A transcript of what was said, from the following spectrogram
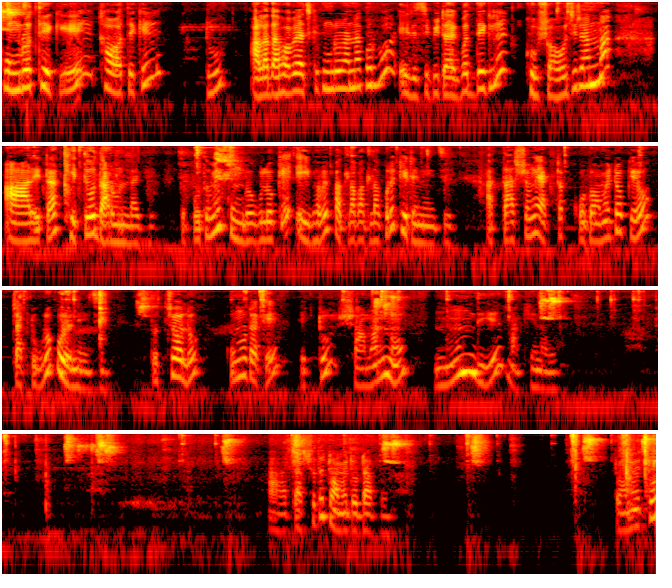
কুমড়ো থেকে, খাওয়া থেকে একটু আলাদাভাবে আজকে কুমড়ো রান্না করব। এই রেসিপিটা একবার দেখলে খুব সহজই রান্না, আর এটা খেতেও দারুণ লাগে। তো প্রথমে কুমড়োগুলোকে এইভাবে পাতলা পাতলা করে কেটে নিয়েছি, আর তার সঙ্গে একটা টমেটোকেও চার টুকরো করে নিয়েছি। তো চলো কুমড়োটাকে একটু সামান্য নুন দিয়ে মাখিয়ে নেব। আর তার সাথে টমেটোটাকে টমেটো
